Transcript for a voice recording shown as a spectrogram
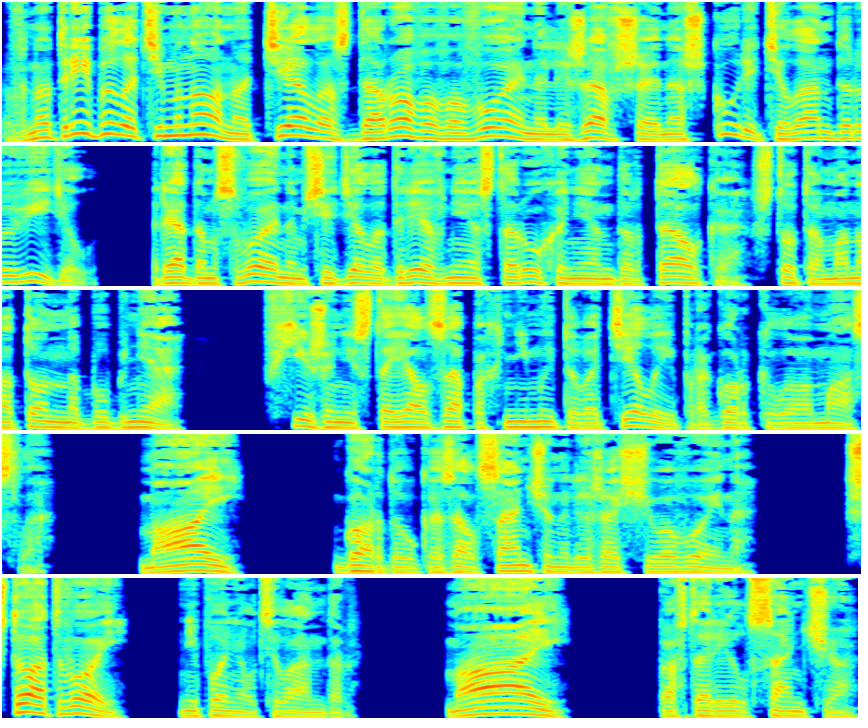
Внутри было темно, но тело здорового воина, лежавшее на шкуре, Тиландер увидел. Рядом с воином сидела древняя старуха-неандерталка, что-то монотонно бубня. В хижине стоял запах немытого тела и прогорклого масла. «Мой!» — гордо указал Санчо на лежащего воина. «Что твой?» — не понял Тиландер. «Мой!» — повторил Санчо.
